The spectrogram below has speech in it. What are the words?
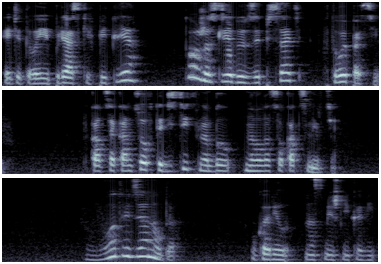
эти твои пляски в петле тоже следует записать в твой пассив. Конце концов, ты действительно был на волосок от смерти. Вот ведь зануда, укорил насмешника вид.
